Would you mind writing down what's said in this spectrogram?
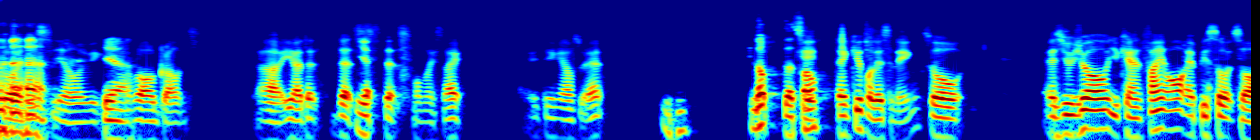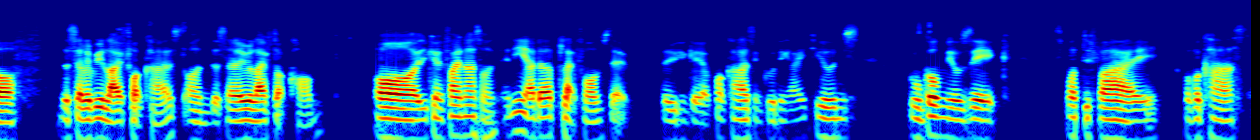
So at least, you know, we Yeah. cover all grounds. Uh, yeah, that that's Yep. that's for my side. Anything else to add? Nope, that's Okay, all. thank you for listening. So, as usual, you can find all episodes of the Salary Life podcast on thesalarylife.com, or you can find us on any other platforms that, that you can get your podcast, including iTunes, Google Music, Spotify, Overcast.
